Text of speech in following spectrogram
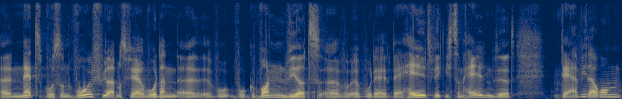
äh, nett, wo es so eine Wohlfühlatmosphäre, wo dann, äh, wo, wo gewonnen wird, äh, wo der, der Held wirklich zum Helden wird, der wiederum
